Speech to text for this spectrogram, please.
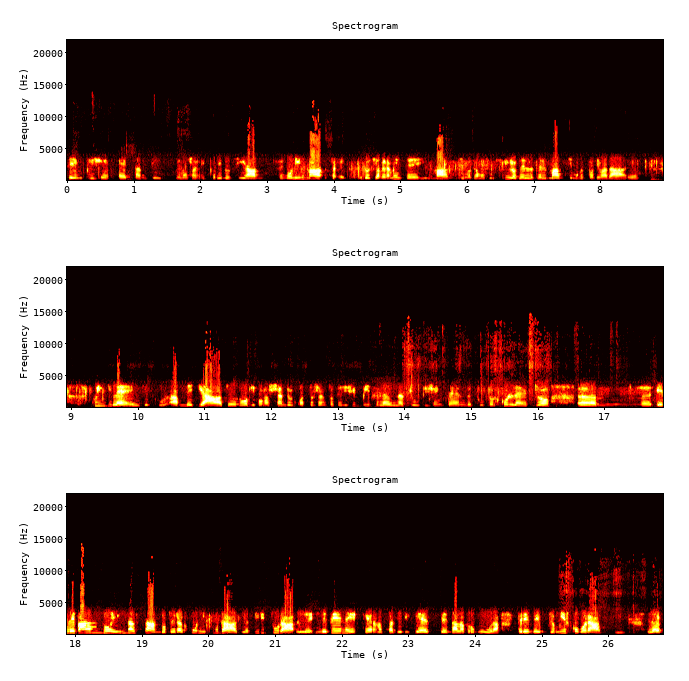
semplice è tantissimo, cioè credo sia se non il ma- cioè, credo sia veramente il massimo, siamo sul filo del, del massimo che poteva dare. Quindi lei ha mediato non riconoscendo il 416 bis, lei la giudice intende tutto il collegio, ehm, elevando e innalzando per alcuni imputati addirittura le, le pene che erano state richieste dalla Procura. Per esempio Mirko Corazzi, l'ex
